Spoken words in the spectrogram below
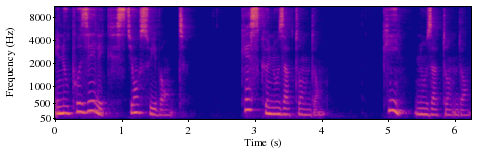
et nous poser les questions suivantes. Qu'est-ce que nous attendons? Qui nous attendons?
